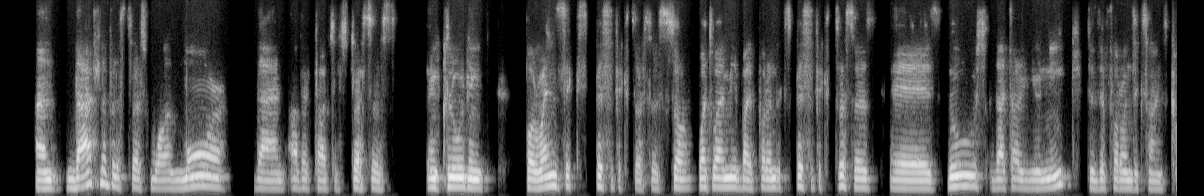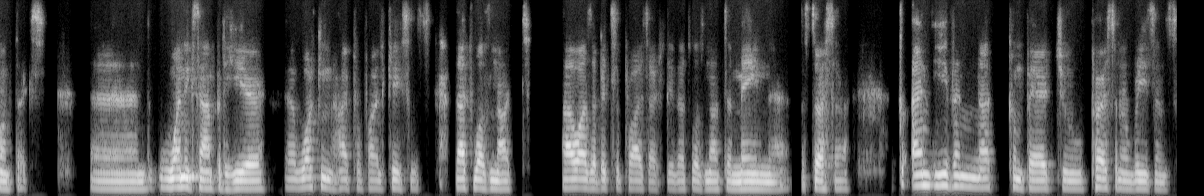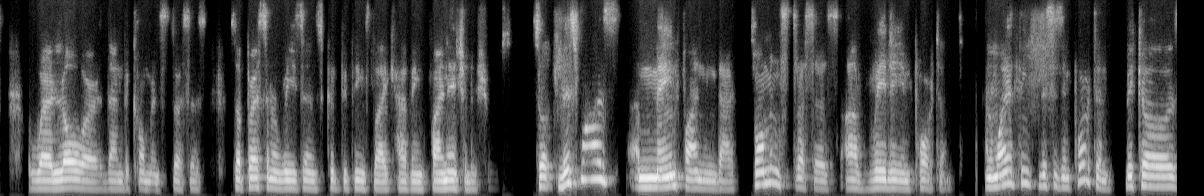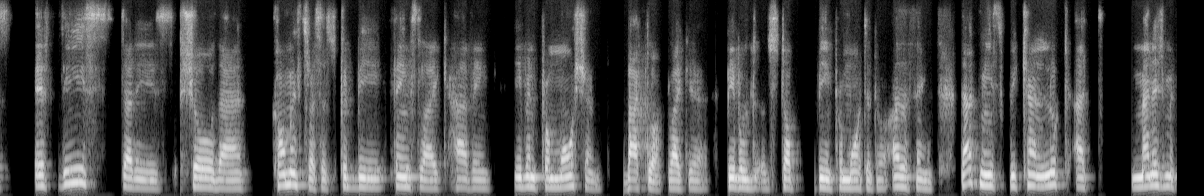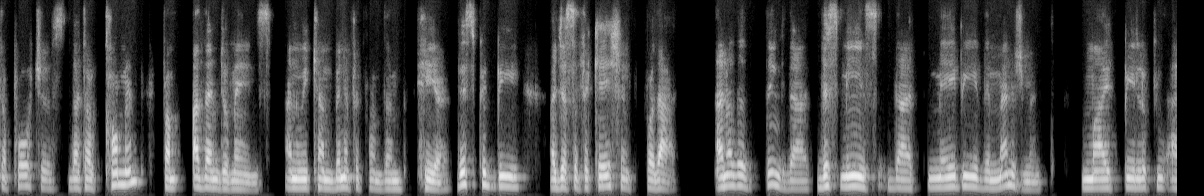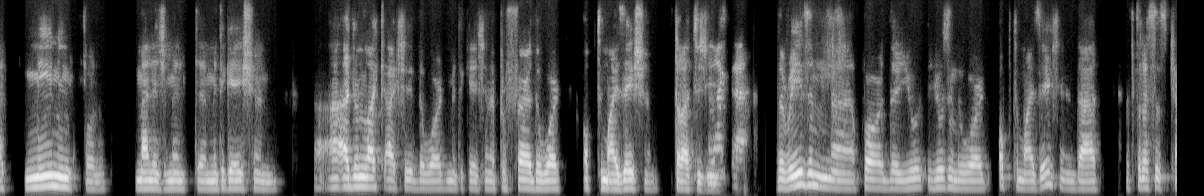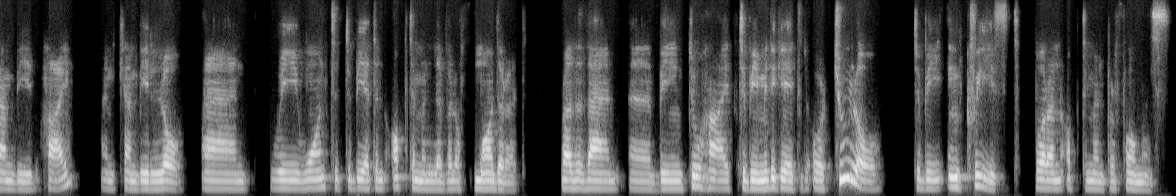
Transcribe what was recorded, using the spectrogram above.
And that level of stress was more than other types of stresses, including forensic specific stressors. So what do I mean by forensic specific stressors is those that are unique to the forensic science context. And one example here, uh, working high profile cases, that was not, I was a bit surprised actually, that was not the main uh, stressor. And even not compared to personal reasons were lower than the common stresses. So personal reasons could be things like having financial issues, so this was a main finding that common stresses are really important. And why I think this is important because if these studies show that common stresses could be things like having even promotion backlog, like uh, people stop being promoted or other things, that means we can look at management approaches that are common from other domains and we can benefit from them here. This could be a justification for that. Another thing that this means that maybe the management might be looking at meaningful management uh, mitigation. I don't like actually the word mitigation. I prefer the word optimization strategies. I like that. The reason uh, for the using the word optimization is that stresses can be high and can be low, and we want it to be at an optimal level of moderate rather than uh, being too high to be mitigated or too low to be increased for an optimal performance.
